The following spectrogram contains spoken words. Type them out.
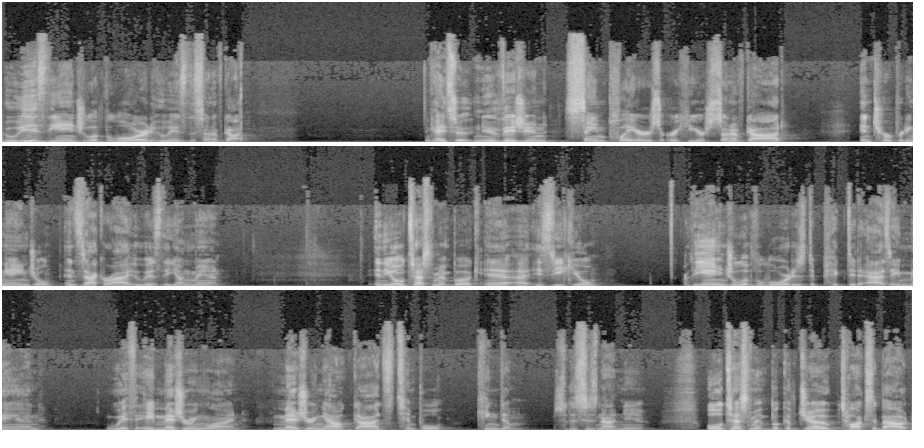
who is the angel of the Lord, who is the Son of God. Okay, so new vision, same players are here Son of God, interpreting angel, and Zechariah, who is the young man. In the Old Testament book, uh, uh Ezekiel, the angel of the Lord is depicted as a man with a measuring line, measuring out God's temple kingdom. So this is not new. Old Testament book of Job talks about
